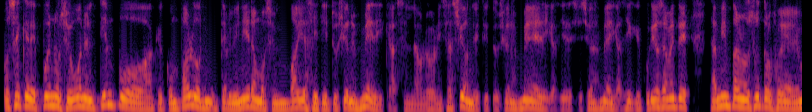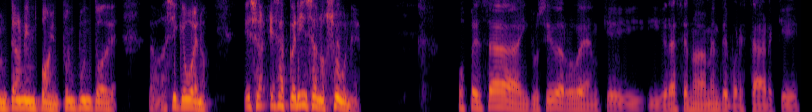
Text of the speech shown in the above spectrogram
pues es que después nos llevó en el tiempo a que con Pablo interviniéramos en varias instituciones médicas, en la organización de instituciones médicas y decisiones médicas. Así que curiosamente también para nosotros fue un turning point, fue un punto de... Así que bueno, esa, esa experiencia nos une. Vos pensás, inclusive Rubén, que, y gracias nuevamente por estar, que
